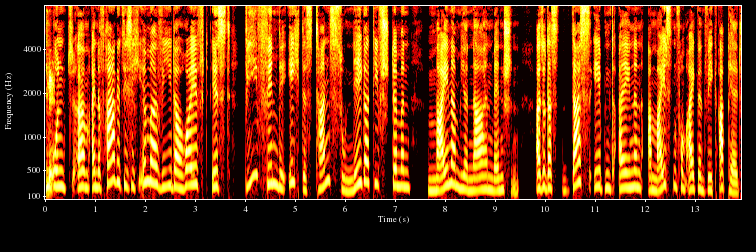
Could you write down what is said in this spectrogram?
Nee. Und ähm, eine Frage, die sich immer wieder häuft, ist, wie finde ich Distanz zu Negativstimmen meiner mir nahen Menschen? Also, dass das eben einen am meisten vom eigenen Weg abhält.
